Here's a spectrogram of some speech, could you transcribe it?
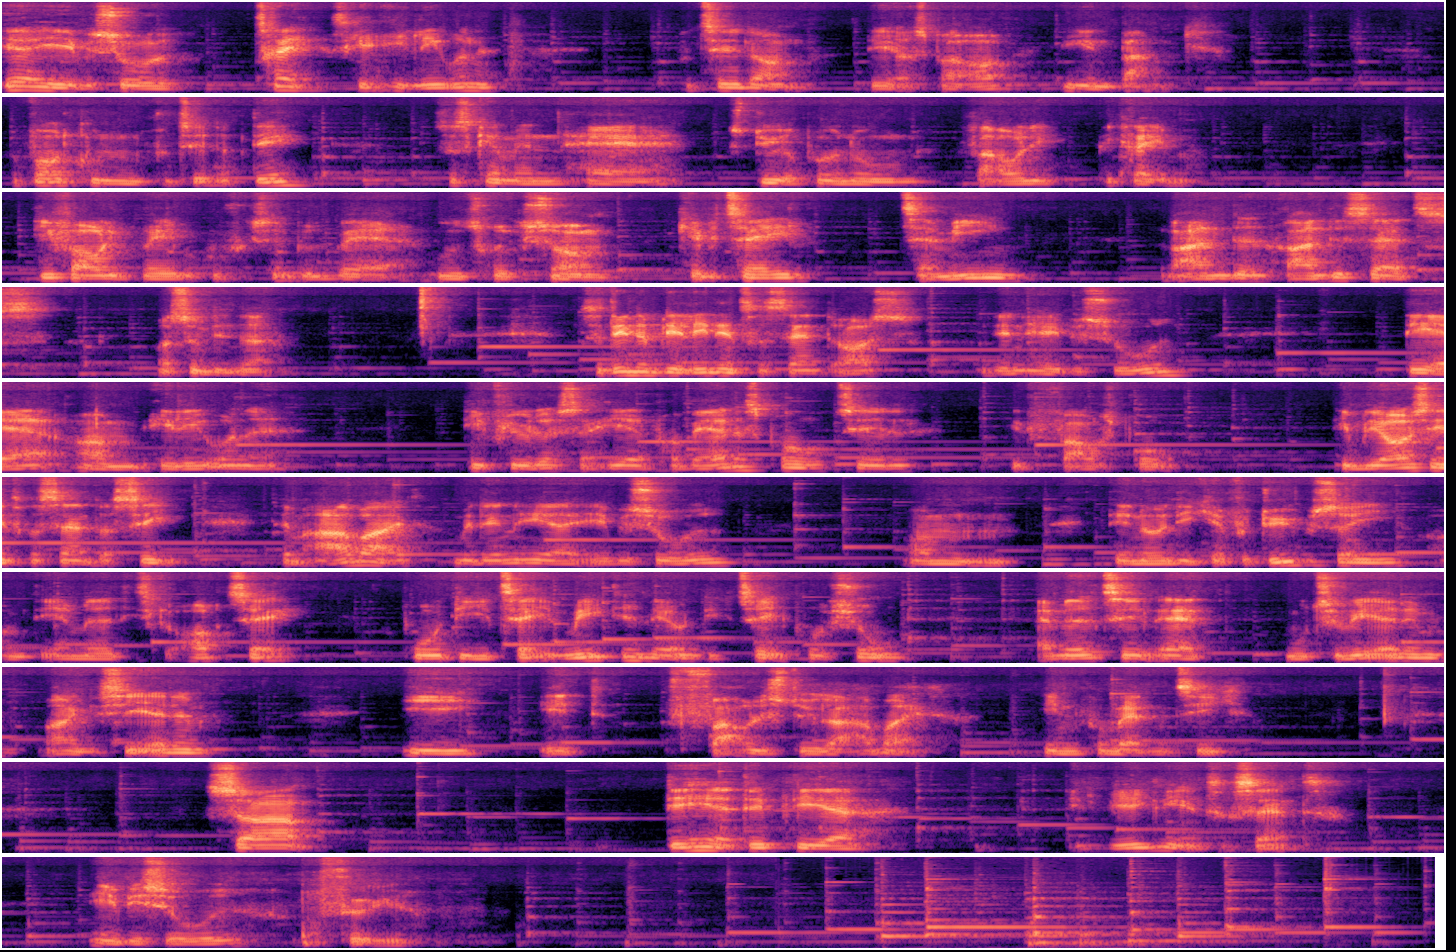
Her i episode 3 skal eleverne fortælle om det at spare op i en bank. Og for at kunne fortælle om det, så skal man have styr på nogle faglige begreber. De faglige begreber kunne fx være udtryk som kapital, termin, rente, rentesats osv. Så det, der bliver lidt interessant også i den her episode, det er om eleverne de flytter sig her fra hverdagssprog til et fagsprog. Det bliver også interessant at se dem arbejde med denne her episode, om det er noget, de kan fordybe sig i, om det er med, at de skal optage, bruge digitale medier, lave en digital produktion, er med til at motivere dem og engagere dem i et fagligt stykke arbejde inden for matematik. Så det her, det bliver et virkelig interessant episode at følge.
